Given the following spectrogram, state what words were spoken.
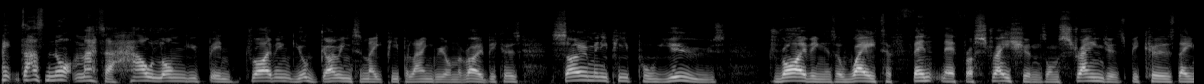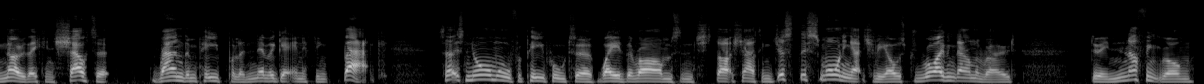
it does not matter how long you've been driving, you're going to make people angry on the road because so many people use driving as a way to vent their frustrations on strangers because they know they can shout at random people and never get anything back. So it's normal for people to wave their arms and start shouting. Just this morning, actually, I was driving down the road, doing nothing wrong.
